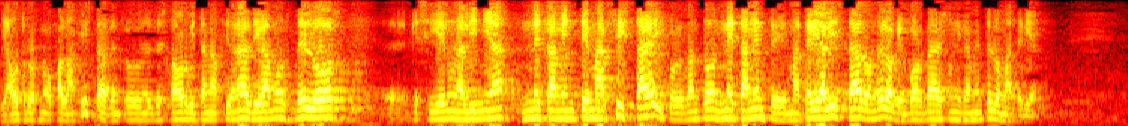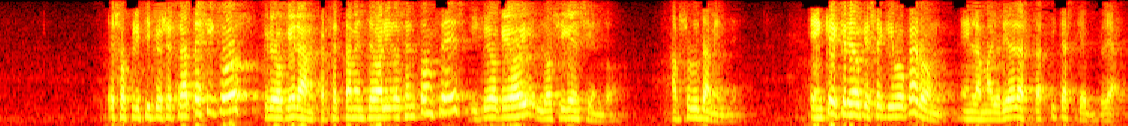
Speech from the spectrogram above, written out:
y, a otros no falangistas dentro de esta órbita nacional, digamos, de los eh, que siguen una línea netamente marxista y por lo tanto netamente materialista, donde lo que importa es únicamente lo material. Esos principios estratégicos creo que eran perfectamente válidos entonces y creo que hoy lo siguen siendo. Absolutamente. ¿En qué creo que se equivocaron? En la mayoría de las tácticas que emplearon.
